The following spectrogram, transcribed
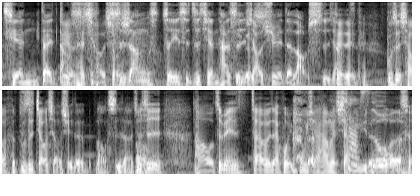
前在当时尚设计师之前，他是小学的老师，这样子。对对对，不是小，不是教小学的老师啊，就是好。这边再会再回顾一下他们相遇的过程。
